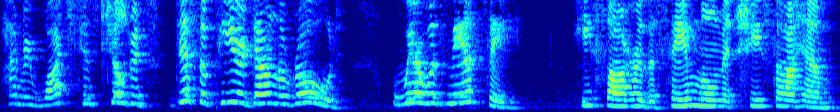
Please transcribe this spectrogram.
Henry watched his children disappear down the road. Where was Nancy? He saw her the same moment she saw him.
